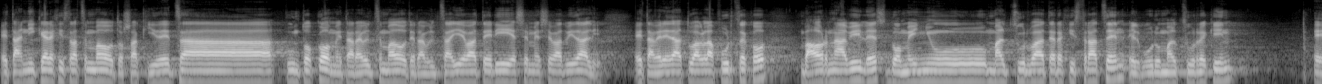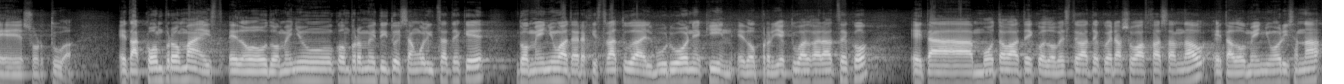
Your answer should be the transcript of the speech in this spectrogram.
eta nik erregistratzen badot osakidetza.com eta erabiltzen badot erabiltzaile bateri SMS bat bidali eta bere datuak lapurtzeko, ba hor nabil, ez, domeinu maltzur bat erregistratzen, helburu maltzurrekin e, sortua. Eta compromised edo domeinu komprometitu izango litzateke, domeinu bat erregistratu da helburu honekin edo proiektu bat garatzeko, eta mota bateko edo beste bateko eraso bat jasan dau, eta domeinu hori izan da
